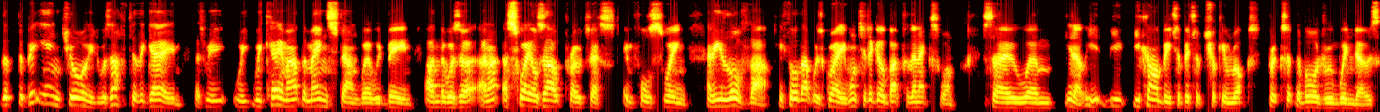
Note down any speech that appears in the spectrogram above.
the, the bit he enjoyed was after the game, as we, we, we came out the main stand where we'd been, and there was a, a, a Swales out protest in full swing, and he loved that. He thought that was great. He wanted to go back for the next one. So um, you know, you, you, you can't beat a bit of chucking rocks, bricks at the boardroom windows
